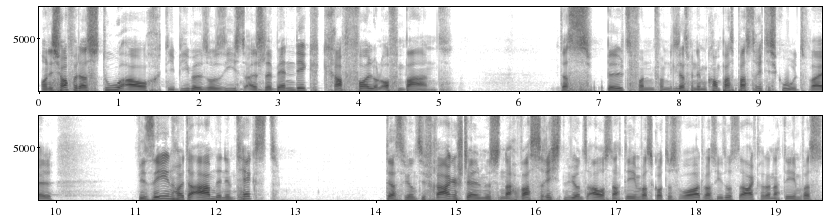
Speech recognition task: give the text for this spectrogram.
Und ich hoffe, dass du auch die Bibel so siehst, als lebendig, kraftvoll und offenbarend. Das Bild von, von Niklas mit dem Kompass passt richtig gut, weil wir sehen heute Abend in dem Text, dass wir uns die Frage stellen müssen, nach was richten wir uns aus? Nach dem, was Gottes Wort, was Jesus sagt, oder nach dem, was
